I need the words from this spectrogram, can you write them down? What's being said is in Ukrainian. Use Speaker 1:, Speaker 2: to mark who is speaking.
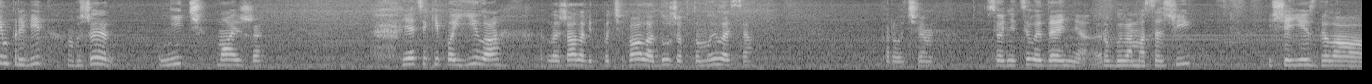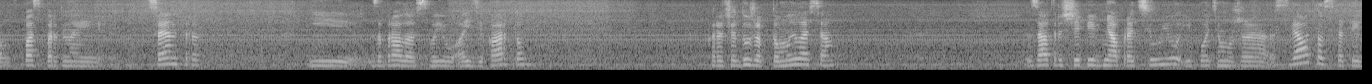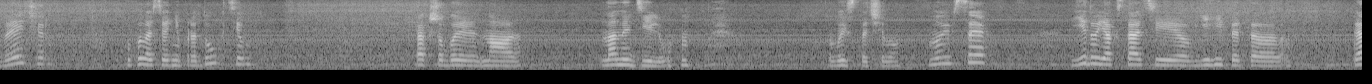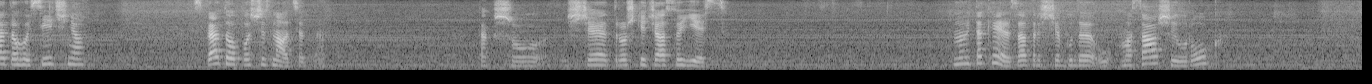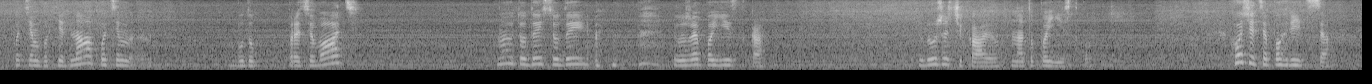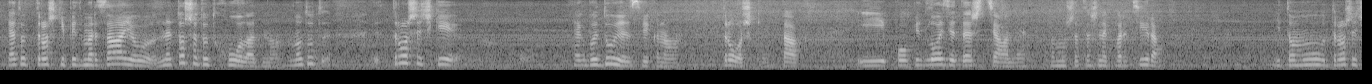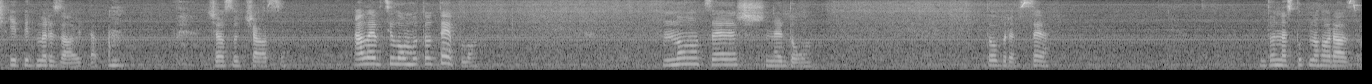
Speaker 1: Всім привіт! Вже ніч майже. Я тільки поїла, лежала, відпочивала, дуже втомилася. Коротше, сьогодні цілий день робила масажі і ще їздила в паспортний центр і забрала свою ID-карту. Коротше, дуже втомилася. Завтра ще півдня працюю і потім уже свято, святий вечір. Купила сьогодні продуктів. Так, щоб на, на неділю вистачило. Ну і все. Їду я, кстати, в Єгипет е, 5 січня з 5 по 16. Так що ще трошки часу є. Ну і таке. Завтра ще буде масаж і урок. Потім вихідна, потім буду працювати. Ну і туди-сюди. І вже поїздка. Дуже чекаю на ту поїздку. Хочеться погрітися. Я тут трошки підмерзаю. Не то, що тут холодно, але тут трошечки якби дує з вікна. Трошки, так. І по підлозі теж тяне, тому що це ж не квартира. І тому трошечки підмерзаю так. Час від часу. Але в цілому то тепло. Ну, це ж не дом. Добре, все. До наступного разу.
